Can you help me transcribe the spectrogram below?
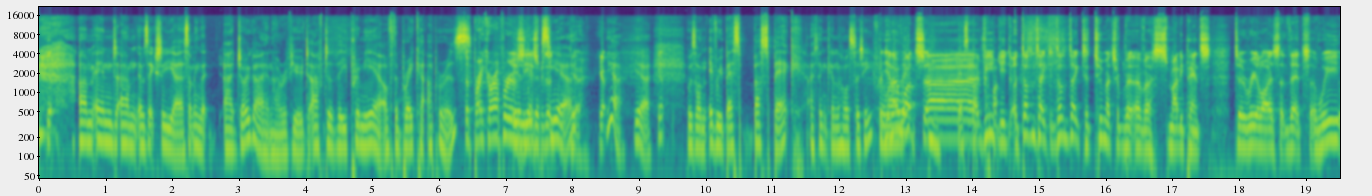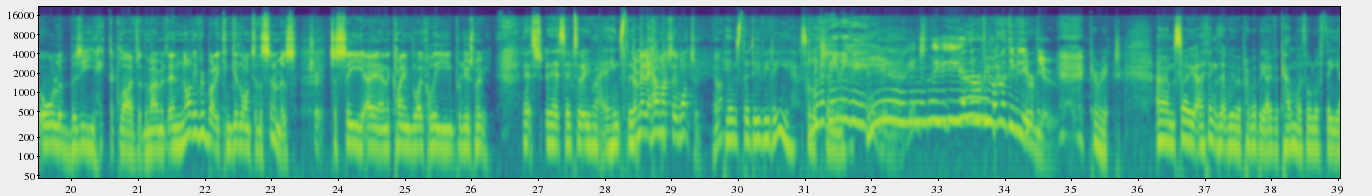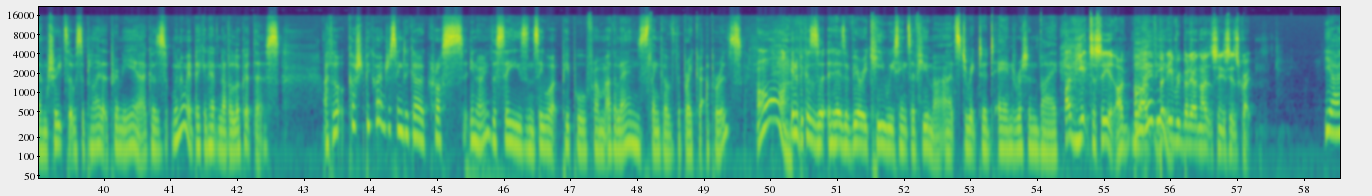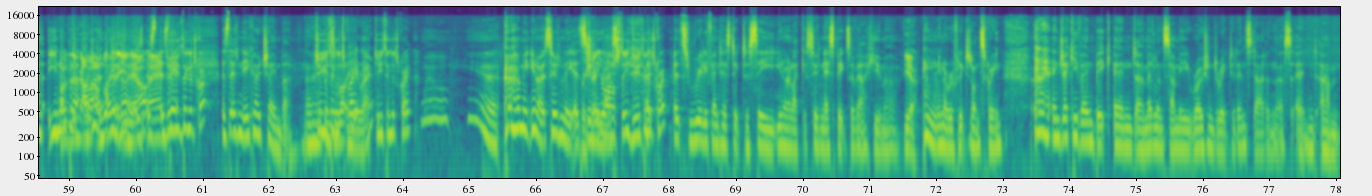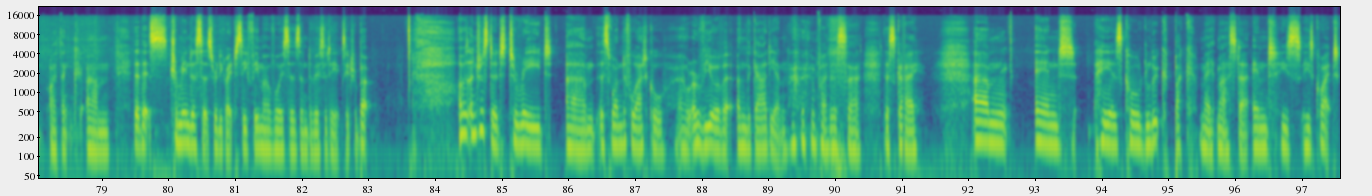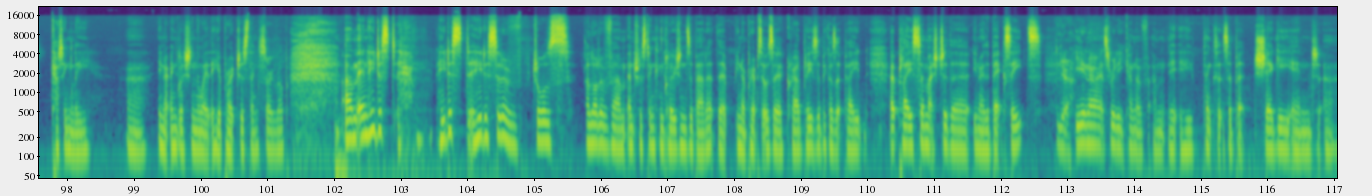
Um, and um, it was actually uh, something that uh, Joe Guy and I reviewed after the premiere of the Breaker Uppers. the breaker upper is earlier yes, we this year. Yeah. Yep. Yeah, yeah. Yep. It was on every bus bus back, I think, in the whole city. For But you know what? Uh, if you, you, it doesn't take it doesn't take too much of a, of a smarty pants to realise that we all live busy, hectic lives at the moment, and not everybody can get along to the cinemas True. to see an acclaimed locally produced movie, That's that's absolutely right. Hence the no matter how much they want to. You know. hence the DVD selection. Yeah, it's the DVD and the review on the DVD review. Correct. Um, so I think that we were probably overcome with all of the um, treats that were supplied at the premiere because when I went back and had another look at this, I thought, gosh, it'd be quite interesting to go across, you know, the seas and see what people from other lands think of the Breaker Uppers. Oh, You know, because it has a very Kiwi sense of humour. Uh, it's directed and written by. I've yet to see it. I've, but, Oh, I, but everybody I know that's seen it says it's great. Yeah, you know, Oh, but I'm, I, I I'm looking I at you know. now, Is- is- is do you think it's great? Is that an echo chamber? Uh, Do you think it's great? Here, right? Do you think it's great? Well, yeah. I mean, you know, it's certainly it's Appreciate certainly your nice- honesty. Do you think it- it's great? It's really fantastic to see, you know, like certain aspects of our humour. Yeah. you know, reflected on screen. and Jackie Van Beek and uh, Madeleine Sami wrote and directed and starred in this, and um, I think um, that that's tremendous. It's really great to see female voices and diversity, etc. But I was interested to read um, this wonderful article, uh, a review of it in the Guardian by this uh, this guy, um, and he is called Luke Buckmaster, and he's he's quite cuttingly. Uh, you know English in the way that he approaches things. Sorry, Rob. Um, and he just, he just, he just sort of draws a lot of um, interesting conclusions about it. That you know perhaps it was a crowd pleaser because it played, it plays so much to the you know the back seats. Yeah. You know, it's really kind of um, he, he thinks it's a bit shaggy and uh,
